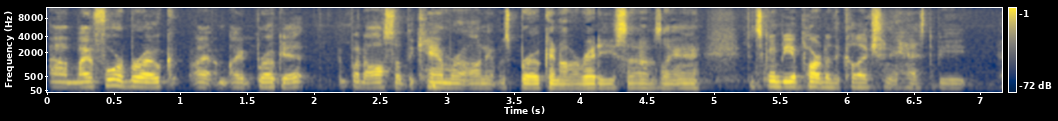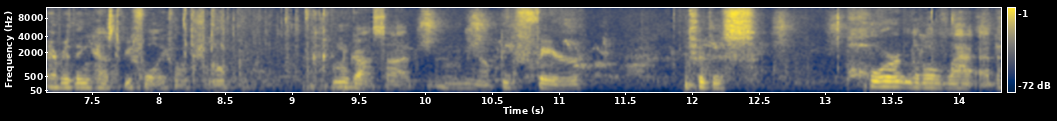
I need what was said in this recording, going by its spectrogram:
uh, my 4 broke, I, I, broke it, but also the camera on it was broken already, so I was like, eh, if it's going to be a part of the collection, it has to be, everything has to be fully functional. I'm going to go outside you know, be fair to this poor little lad.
